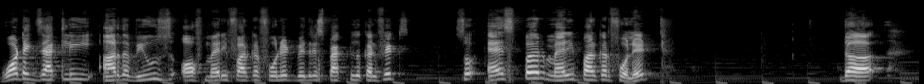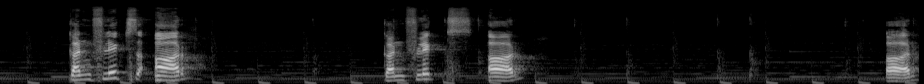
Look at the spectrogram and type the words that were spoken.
What exactly are the views of Mary Parker Follett with respect to the conflicts? So, as per Mary Parker Follett, the conflicts are conflicts are are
